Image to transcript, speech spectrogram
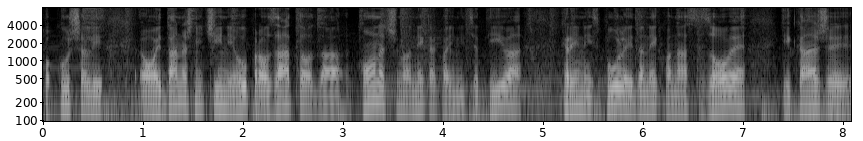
pokušali, ovaj današnji čin je upravo zato da konačno nekakva inicijativa krene iz Pule i da neko nas zove i kaže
